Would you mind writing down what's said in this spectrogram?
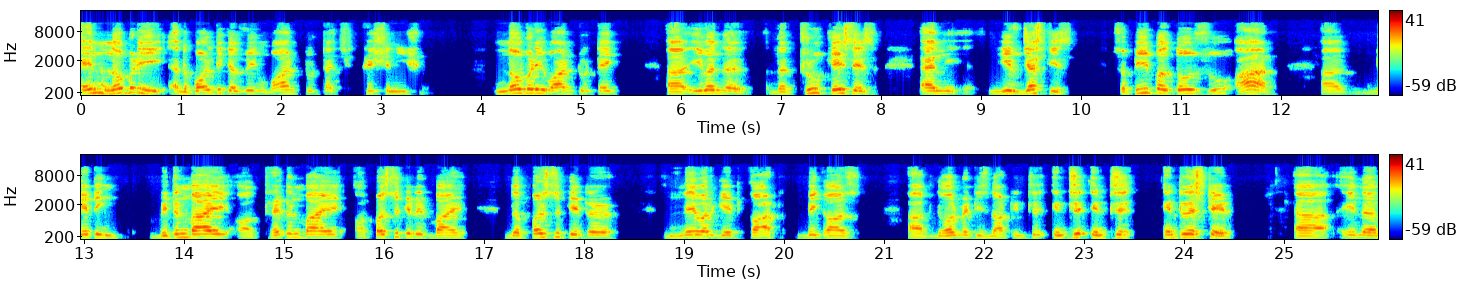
and nobody, the political wing, want to touch Christian issue. Nobody want to take uh, even the, the true cases and give justice. So people, those who are uh, getting bitten by or threatened by or persecuted by the persecutor never get caught because uh, government is not inter- inter- inter- interested uh, in a,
